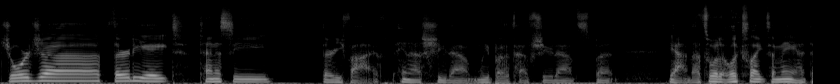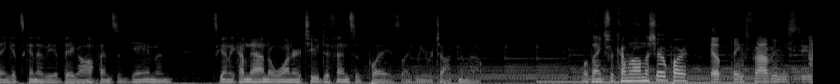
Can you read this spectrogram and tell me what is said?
Georgia 38, Tennessee 35 in a shootout. We both have shootouts, but yeah, that's what it looks like to me. I think it's going to be a big offensive game and it's going to come down to one or two defensive plays like we were talking about. Well, thanks for coming on the show, Parth. Yep, thanks for having me, Stu.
